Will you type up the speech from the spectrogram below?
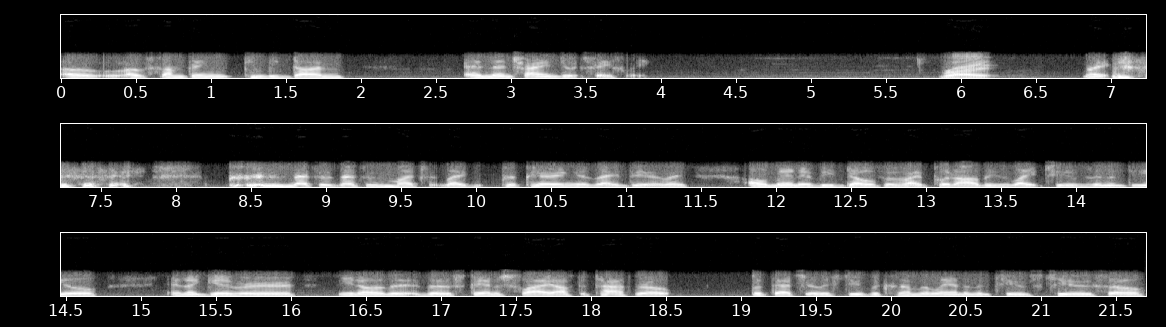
of, of something can be done, and then try and do it safely. Right. Like that's as, that's as much like preparing as I do. Like, oh man, it'd be dope if I put all these light tubes in a deal, and I give her, you know, the the Spanish fly off the top rope. But that's really stupid because I'm gonna land in the tubes too. So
